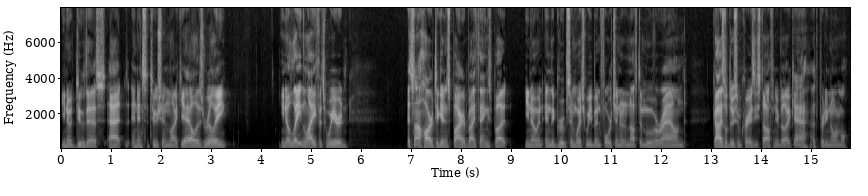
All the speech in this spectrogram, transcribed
you know, do this at an institution like Yale is really you know, late in life, it's weird. It's not hard to get inspired by things, but you know, in, in the groups in which we've been fortunate enough to move around, guys will do some crazy stuff, and you'll be like, "Yeah, that's pretty normal."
